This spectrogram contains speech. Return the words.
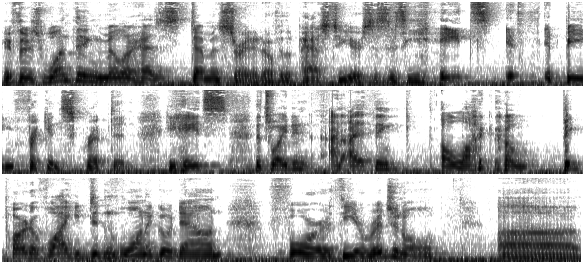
if there's one thing Miller has demonstrated over the past two years is, is he hates it, it being freaking scripted. He hates. That's why he didn't. I think a lot, a big part of why he didn't want to go down for the original uh,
